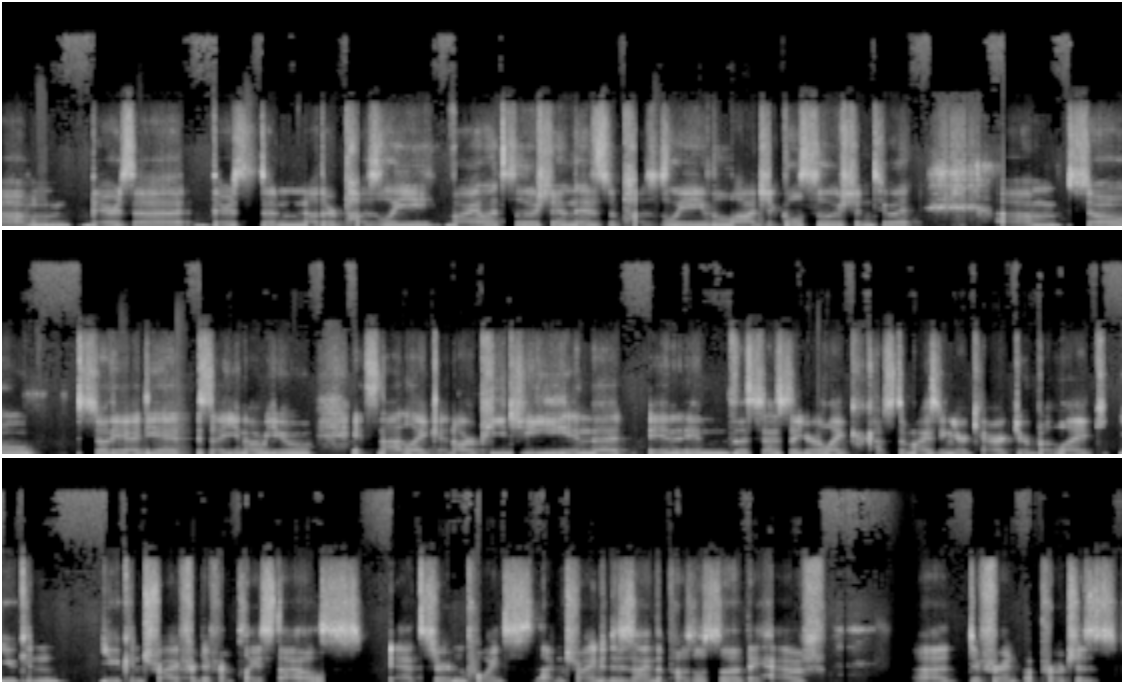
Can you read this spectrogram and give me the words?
Um, there's a there's another puzzly violent solution. There's a puzzly logical solution to it. Um, so so the idea is that you know you it's not like an rpg in that in, in the sense that you're like customizing your character but like you can you can try for different play styles at certain points i'm trying to design the puzzle so that they have uh, different approaches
